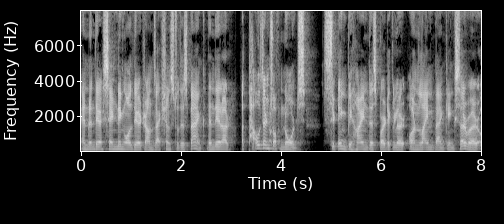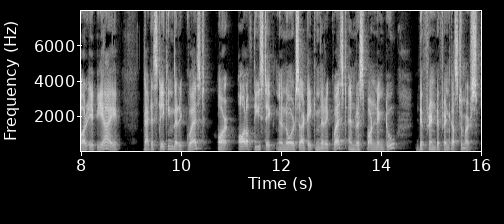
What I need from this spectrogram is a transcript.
and when they are sending all their transactions to this bank, then there are thousands of nodes sitting behind this particular online banking server or API that is taking the request, or all of these take, uh, nodes are taking the request and responding to different different customers.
